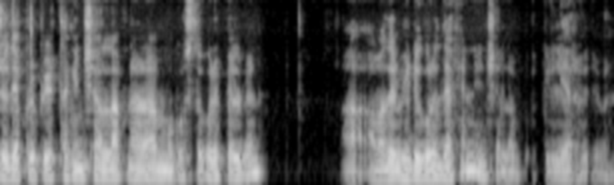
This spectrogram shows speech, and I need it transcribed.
যদি অ্যাপ্রোপ্রিয়েট থাকে ইনশাল্লাহ আপনারা মুখস্থ করে ফেলবেন। আমাদের ভিডিওগুলো দেখেন ইনশাল্লাহ ক্লিয়ার হয়ে যাবেন।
